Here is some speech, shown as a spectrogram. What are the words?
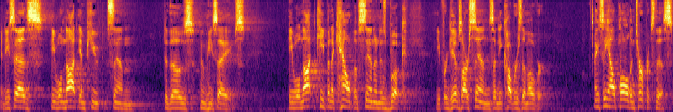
And he says he will not impute sin to those whom he saves. He will not keep an account of sin in his book. He forgives our sins and he covers them over. And see how Paul interprets this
